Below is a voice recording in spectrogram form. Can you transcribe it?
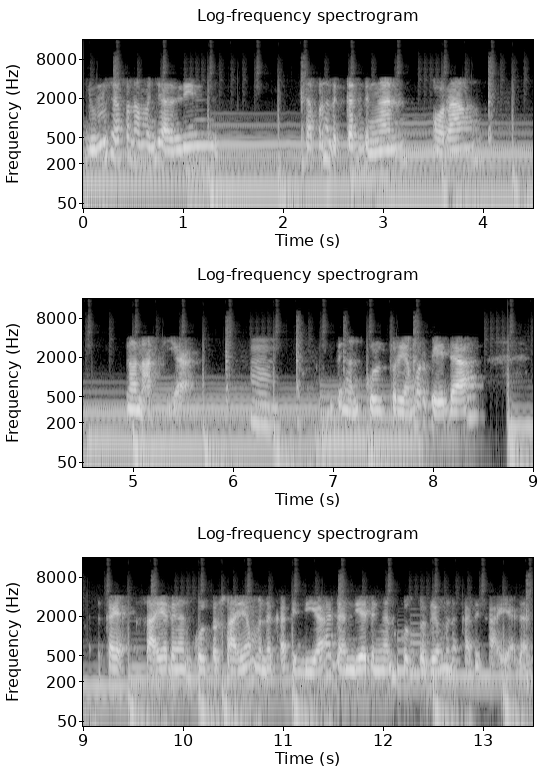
dulu saya pernah menjalin saya pernah dekat dengan orang non Asia hmm. dengan kultur yang berbeda kayak saya dengan kultur saya mendekati dia dan dia dengan kultur dia mendekati saya dan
